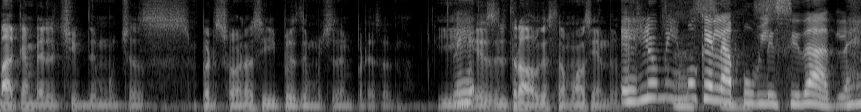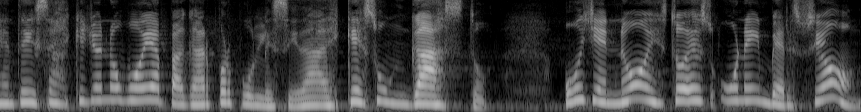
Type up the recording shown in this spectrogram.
va a cambiar el chip de muchas personas y pues de muchas empresas. ¿no? Y Eh, ese es el trabajo que estamos haciendo. Es lo mismo que Así la es. publicidad. La gente dice, "Ah, es que yo no voy a pagar por publicidad, es que es un gasto. Oye, no, esto es una inversión.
